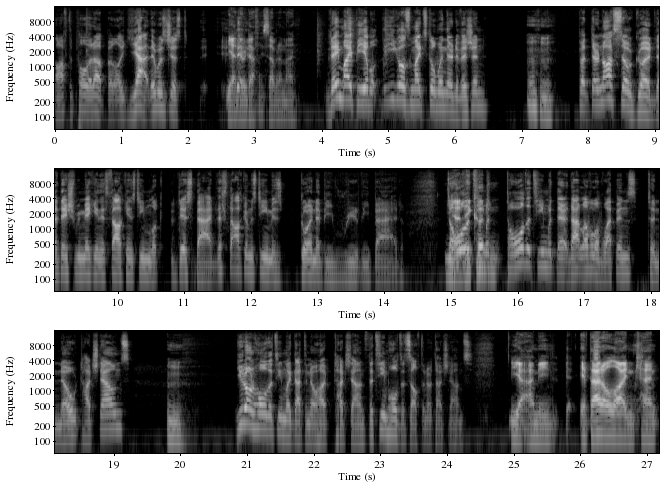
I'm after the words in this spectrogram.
I'll have to pull it up, but like, yeah, it was just Yeah, they were definitely seven and nine. they might be able. The Eagles might still win their division, Mm-hmm. but they're not so good that they should be making this Falcons team look this bad. This Falcons team is going to be really bad. To Yeah, hold they a team with, to hold a team with their, that level of weapons to no touchdowns. Mm. You don't hold a team like that to no touchdowns. The team holds itself to no touchdowns. Yeah, I mean, if that O line can't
